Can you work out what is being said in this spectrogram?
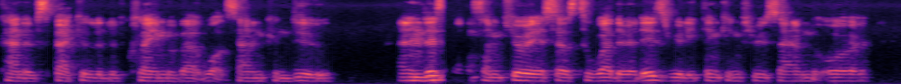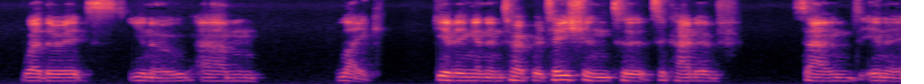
kind of speculative claim about what sound can do. And mm-hmm. in this sense, I'm curious as to whether it is really thinking through sound or whether it's, you know, um, like giving an interpretation to, to kind of sound in a,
